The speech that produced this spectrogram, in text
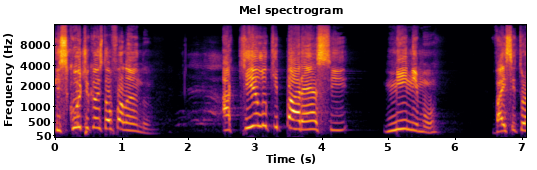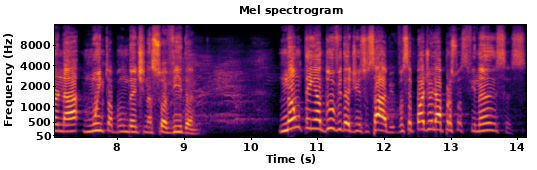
Escute o que eu estou falando. Aquilo que parece mínimo vai se tornar muito abundante na sua vida. Não tenha dúvida disso, sabe? Você pode olhar para suas finanças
